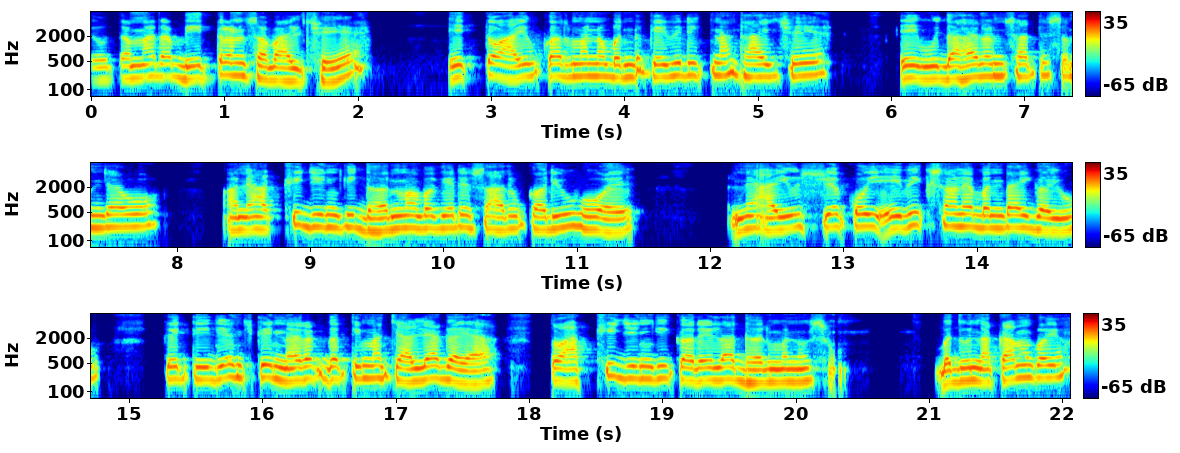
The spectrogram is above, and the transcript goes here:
તો તમારા બે ત્રણ સવાલ છે. એક તો આયુ કર્મનો બંધ કેવી રીતના થાય છે? એ ઉદાહરણ સાથે સમજાવો. અને આખી જિંદગી ધર્મ વગેરે સારું કર્યું હોય ને આયુષ્ય કોઈ એવી ક્ષણે બંધાઈ ગયું કે તિર્યંશ કે નરક ગતિમાં ચાલ્યા ગયા, તો આખી જિંદગી કરેલા ધર્મનું શું? બધું નકામ ગયું?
